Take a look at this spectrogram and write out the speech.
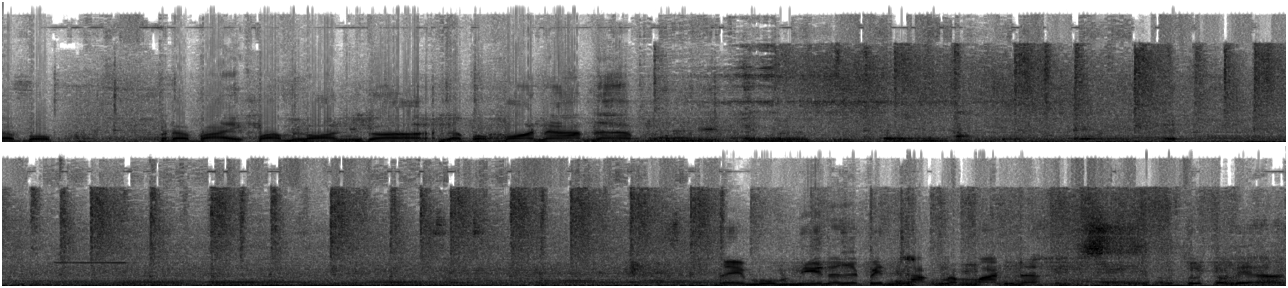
ระบบระบายความร้อนก็ระบบหม้อน้ำนะครับ ในมุมนี้น่าจะเป็นถังน้ำมันนะตรงจุดตรงนี้ฮะ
